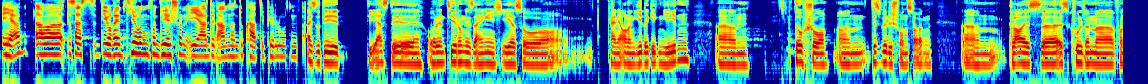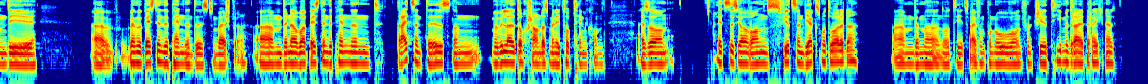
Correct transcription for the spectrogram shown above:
Ja, aber das heißt, die Orientierung von dir ist schon eher an den anderen Ducati-Piloten. Also die, die erste Orientierung ist eigentlich eher so, keine Ahnung, jeder gegen jeden. Ähm, doch schon, ähm, das würde ich schon sagen. Ähm, klar ist äh, ist cool, wenn man von die äh, wenn man Best Independent ist zum Beispiel. Ähm, wenn er aber Best Independent 13. ist, dann man will er doch schauen, dass man in die Top 10 kommt. Also letztes Jahr waren es 14 Werksmotorräder, ähm, wenn man noch die zwei von Bonovo und von GRT mit rein berechnet.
